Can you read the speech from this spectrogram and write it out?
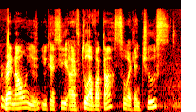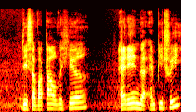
right now you, you can see I have two avatars so I can choose this avatar over here add in the mp3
